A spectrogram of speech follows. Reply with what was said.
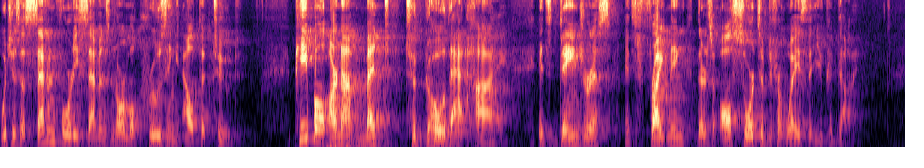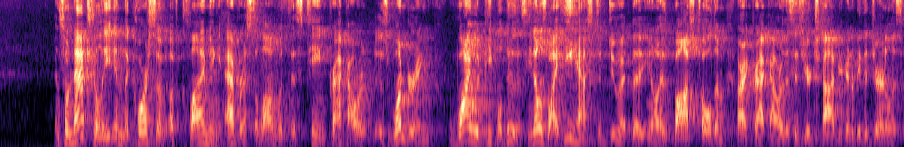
which is a 747's normal cruising altitude. People are not meant to go that high. It's dangerous, it's frightening, there's all sorts of different ways that you could die. And so, naturally, in the course of, of climbing Everest along with this team, Krakauer is wondering why would people do this? He knows why he has to do it. The, you know, his boss told him, All right, Krakauer, this is your job. You're going to be the journalist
